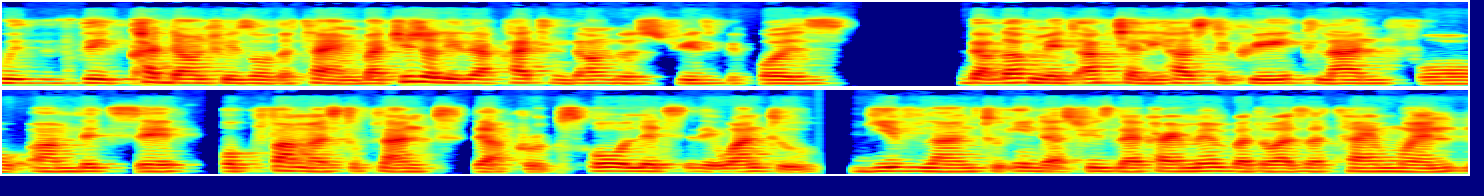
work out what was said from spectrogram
with they cut down trees all the time, but usually they're cutting down those trees because the government actually has to create land for um, let's say for farmers to plant their crops, or let's say they want to give land to industries. Like I remember there was a time when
